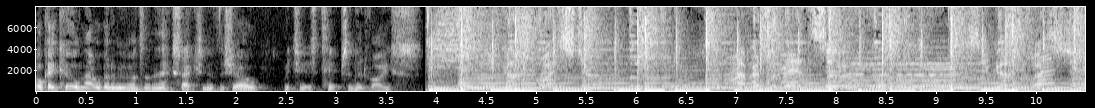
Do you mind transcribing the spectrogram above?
Okay, cool. Now we're going to move on to the next section of the show, which is tips and advice. You've got a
